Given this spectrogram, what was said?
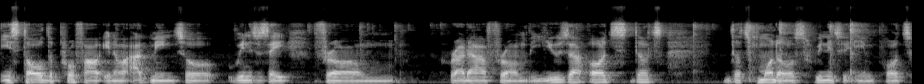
install the profile in our admin. So we need to say from rather from user auth dot dot models we need to import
